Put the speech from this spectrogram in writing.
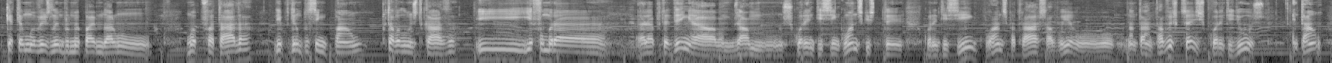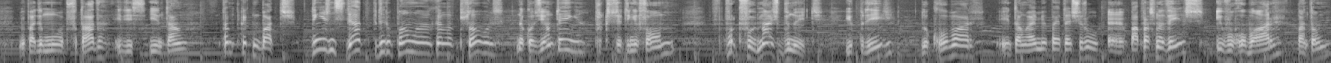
que até uma vez lembro meu pai me dar um, uma bufatada, de pedir um pedacinho de pão, porque estava longe de casa, e, e a fome era, apertadinha, há já uns 45 anos, que isto tem 45 anos para trás, talvez, ou não tanto, talvez que seja, 42. Então, meu pai deu-me uma bufatada e disse, e então, então porquê que me bates? Tinhas necessidade de pedir o pão àquela pessoa? Na ocasião tinha, porque se eu tinha fome, porque foi mais bonito eu pedir do que roubar. Então aí meu pai até chorou. É, para a próxima vez eu vou roubar, então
